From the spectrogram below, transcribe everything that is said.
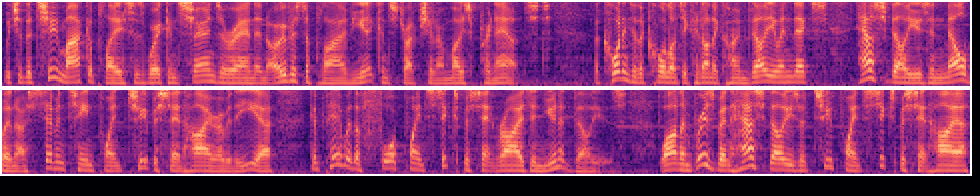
which are the two marketplaces where concerns around an oversupply of unit construction are most pronounced. According to the CoreLogic Hedonic Home Value Index, house values in Melbourne are 17.2% higher over the year, compared with a 4.6% rise in unit values. While in Brisbane, house values are 2.6% higher,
